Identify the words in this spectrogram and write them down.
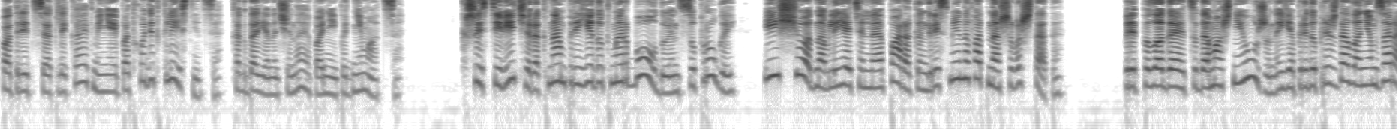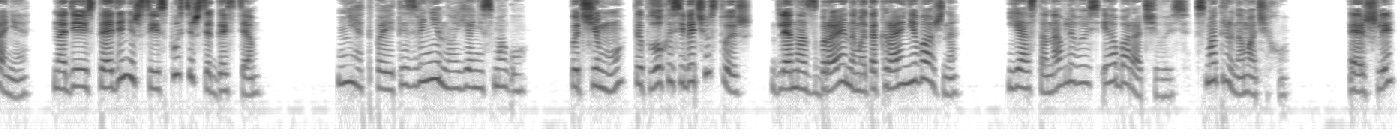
Патриция окликает меня и подходит к лестнице, когда я начинаю по ней подниматься. К шести вечера к нам приедут мэр Болдуин с супругой и еще одна влиятельная пара конгрессменов от нашего штата. Предполагается домашний ужин, и я предупреждала о нем заранее. Надеюсь, ты оденешься и спустишься к гостям. «Нет, Пейт, извини, но я не смогу». «Почему? Ты плохо себя чувствуешь? Для нас с Брайаном это крайне важно». Я останавливаюсь и оборачиваюсь, смотрю на мачеху. «Эшли?»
